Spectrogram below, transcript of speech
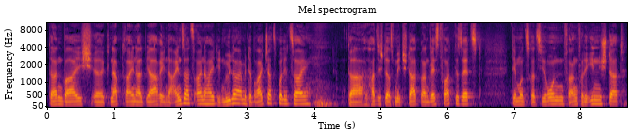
Dann war ich äh, knapp dreieinhalb Jahre in der Einsatzeinheit in Mülheim mit der Bereitschaftspolizei. Da hat sich das mit Stadtbahn West fortgesetzt. Demonstrationen, Frankfurter Innenstadt,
